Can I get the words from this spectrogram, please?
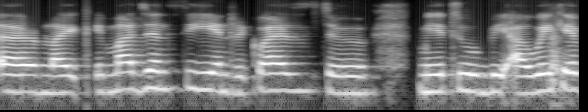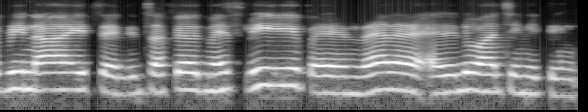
um, like emergency and requires to me to be awake every night and interfere with my sleep, and then I, I didn't want anything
